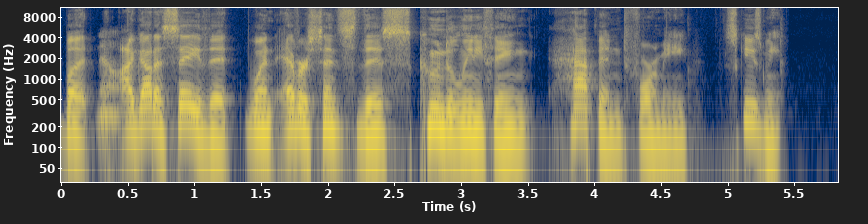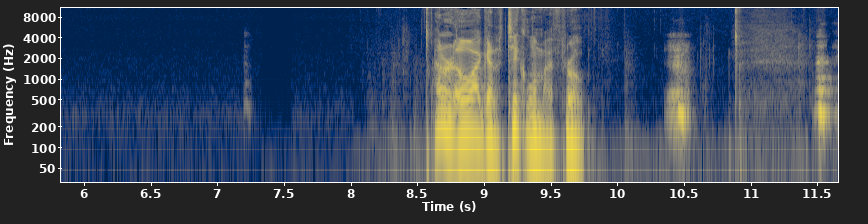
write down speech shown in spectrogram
But No. I got to say that when ever since this kundalini thing happened for me, excuse me. I don't know, I got a tickle in my throat. Yeah. Ever-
